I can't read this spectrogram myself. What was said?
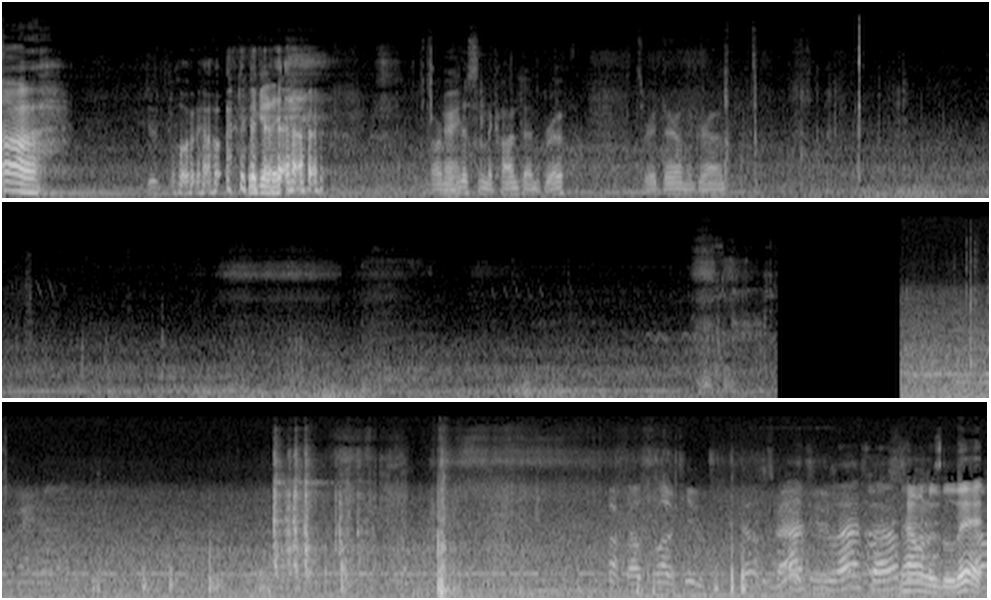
Oh, Just blow it out. Look at it. Or we're Alright. missing the content, bro. It's right there on the ground. Fuck, that was slow too. That one was lit.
